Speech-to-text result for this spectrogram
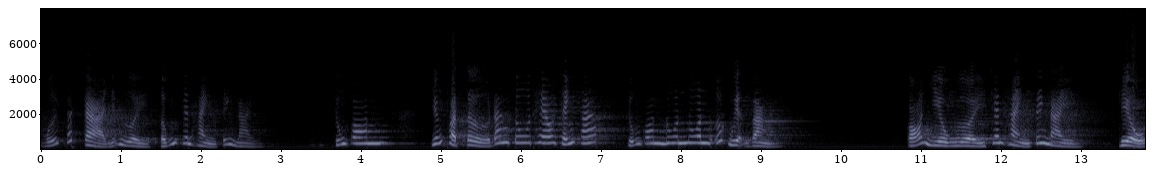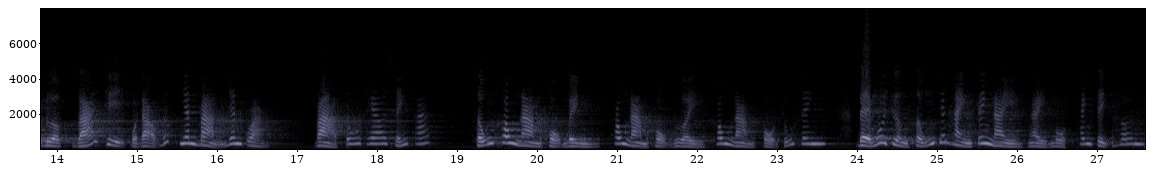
với tất cả những người sống trên hành tinh này. Chúng con, những phật tử đang tu theo chánh pháp, chúng con luôn luôn ước nguyện rằng có nhiều người trên hành tinh này hiểu được giá trị của đạo đức nhân bản, nhân quả và tu theo chánh pháp, sống không làm khổ mình, không làm khổ người, không làm khổ chúng sinh để môi trường sống trên hành tinh này ngày một thanh tịnh hơn.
